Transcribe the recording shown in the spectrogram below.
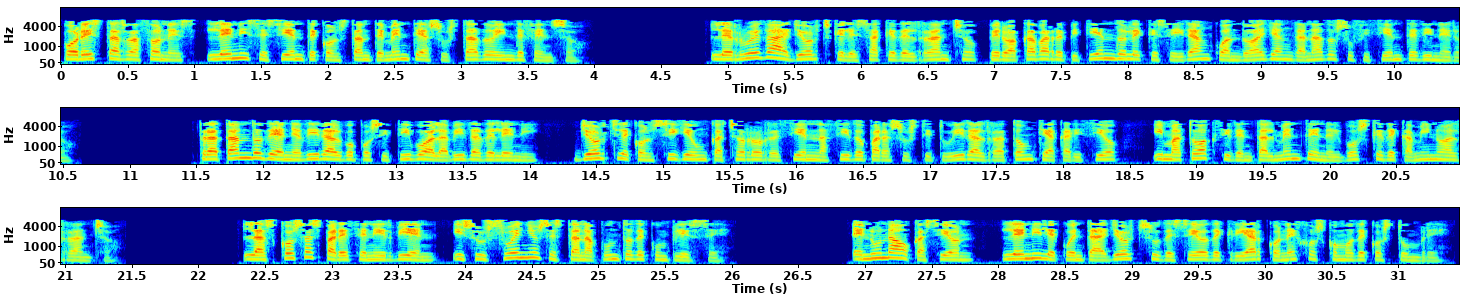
Por estas razones, Lenny se siente constantemente asustado e indefenso. Le ruega a George que le saque del rancho, pero acaba repitiéndole que se irán cuando hayan ganado suficiente dinero. Tratando de añadir algo positivo a la vida de Lenny, George le consigue un cachorro recién nacido para sustituir al ratón que acarició y mató accidentalmente en el bosque de camino al rancho. Las cosas parecen ir bien, y sus sueños están a punto de cumplirse. En una ocasión, Lenny le cuenta a George su deseo de criar conejos como de costumbre.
